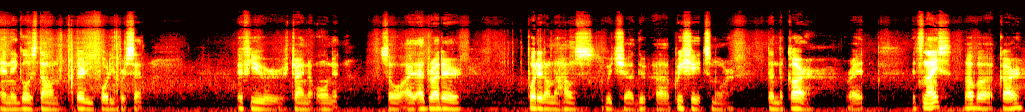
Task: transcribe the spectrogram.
and it goes down 30 40 percent if you're trying to own it. So I, would rather put it on a house which uh, uh, appreciates more than the car right? It's nice have a car.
